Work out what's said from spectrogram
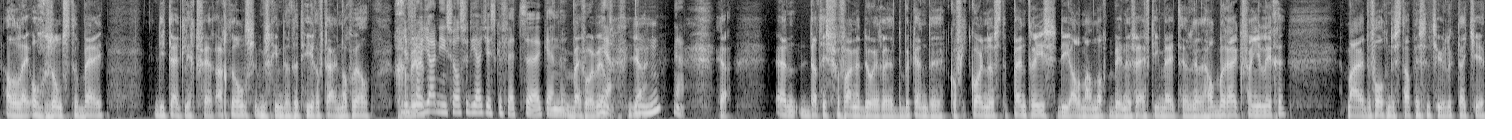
allerlei ongezonds erbij die tijd ligt ver achter ons. Misschien dat het hier of daar nog wel gebeurt. Juffrouw Jannie, zoals we die uit Jiskevet uh, kenden. Bijvoorbeeld, ja. Ja. Mm -hmm. ja. ja. En dat is vervangen door uh, de bekende koffiecorners, de pantries... die allemaal nog binnen 15 meter uh, handbereik van je liggen. Maar de volgende stap is natuurlijk dat je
